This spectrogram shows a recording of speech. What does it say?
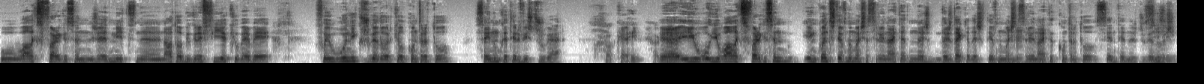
O, o, Alex Ferguson já admite na, na autobiografia que o Bebé foi o único jogador que ele contratou sem nunca ter visto jogar. Ok. okay. Uh, e, o, e, o, Alex Ferguson, enquanto esteve no Manchester United, nas das décadas que esteve no Manchester uhum. United, contratou centenas de jogadores. Sim,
